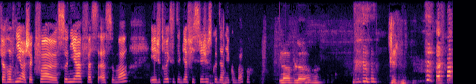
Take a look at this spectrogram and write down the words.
faire revenir à chaque fois euh, Sonia face à Soma. Et j'ai trouvé que c'était bien ficelé jusqu'au dernier combat. Quoi. Love, love. D'accord.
